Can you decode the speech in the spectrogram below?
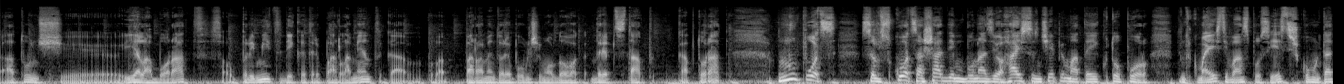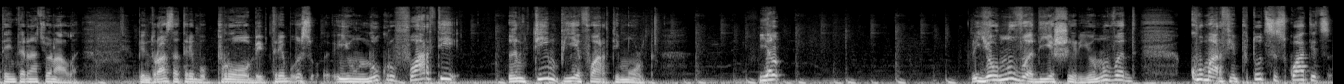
atunci uh, elaborat sau primit de către Parlament, ca Parlamentul Republicii Moldova, drept stat capturat, nu poți să-l scoți așa din bună ziua, hai să începem a tăie cu toporul. Pentru că mai este, v-am spus, este și comunitatea internațională. Pentru asta trebuie probe, trebuie, e un lucru foarte, în timp e foarte mult. El, eu nu văd ieșiri, eu nu văd cum ar fi putut să, scoateți,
